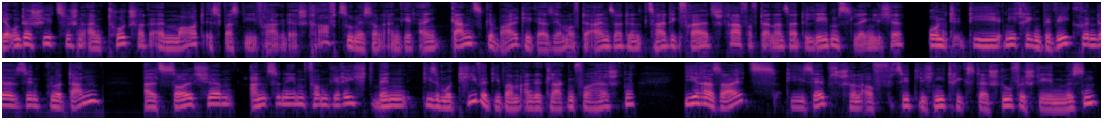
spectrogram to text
Der Unterschied zwischen einem Totschlag und einem Mord ist, was die Frage der Strafzumessung angeht, ein ganz gewaltiger. Sie haben auf der einen Seite eine zeitige Freiheitsstrafe, auf der anderen Seite lebenslängliche. Und die niedrigen Beweggründe sind nur dann als solche anzunehmen vom Gericht, wenn diese Motive, die beim Angeklagten vorherrschten, ihrerseits, die selbst schon auf sittlich niedrigster Stufe stehen müssen,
